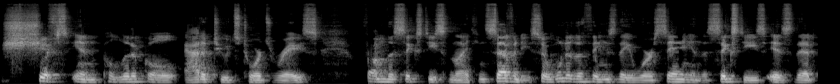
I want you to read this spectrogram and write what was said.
shifts in political attitudes towards race from the 60s to the 1970s. So, one of the things they were saying in the 60s is that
